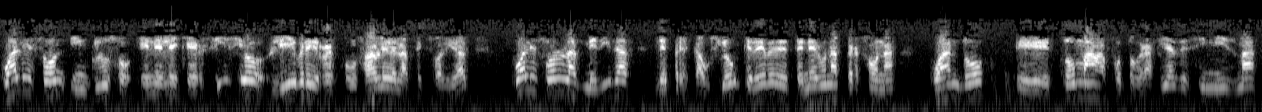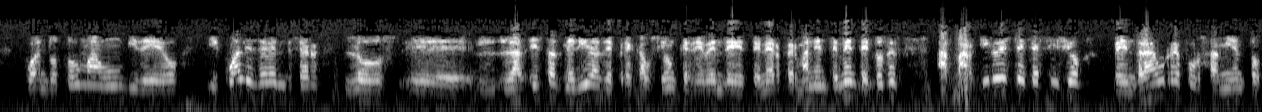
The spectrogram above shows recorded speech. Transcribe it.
cuáles son, incluso en el ejercicio libre y responsable de la sexualidad, cuáles son las medidas de precaución que debe de tener una persona cuando eh, toma fotografías de sí misma, cuando toma un video y cuáles deben de ser los eh, estas medidas de precaución que deben de tener permanentemente. Entonces, a partir de este ejercicio vendrá un reforzamiento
